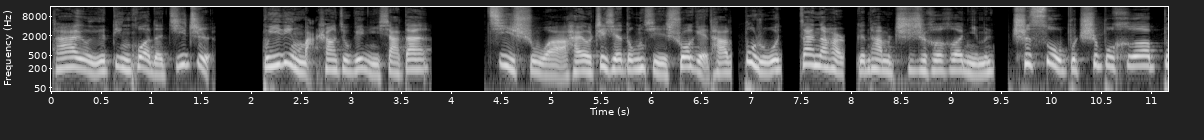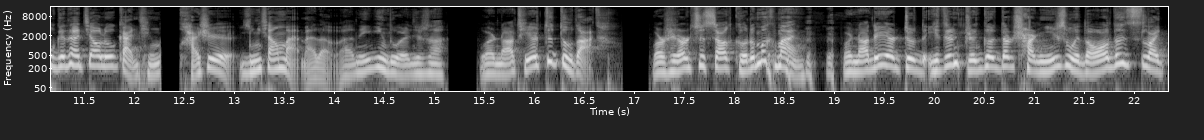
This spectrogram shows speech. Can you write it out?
他还有一个订货的机制，不一定马上就给你下单。技术啊，还有这些东西说给他，不如在那儿跟他们吃吃喝喝。你们吃素不吃不喝，不跟他交流感情，还是影响买卖的。完，那印度人就说：“We're not here to do that. We're here to sell good mukman. We're not here to eat and drink the Chinese with all this like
